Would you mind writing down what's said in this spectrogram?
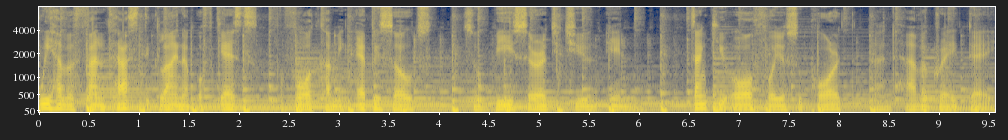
We have a fantastic lineup of guests for forthcoming episodes, so be sure to tune in. Thank you all for your support and have a great day.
